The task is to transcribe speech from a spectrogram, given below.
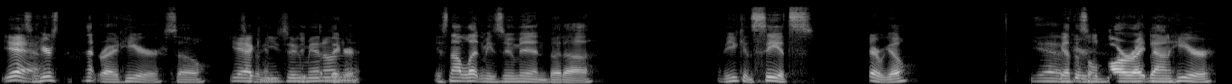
Yeah, So here's the tent right here. So yeah. if I Can you zoom in on bigger. it? It's not letting me zoom in, but uh, I mean you can see it's. There we go. Yeah, We got this little bar right down here.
